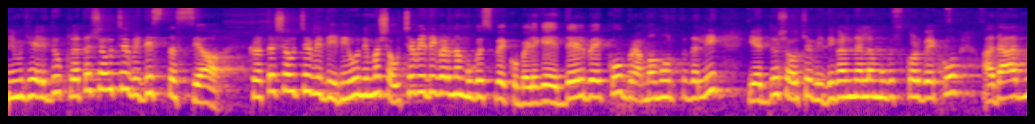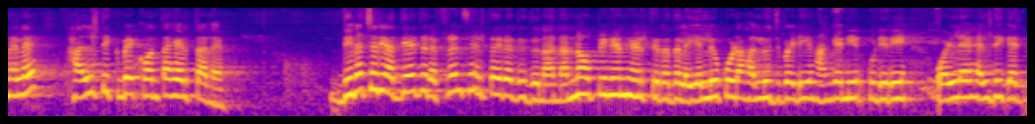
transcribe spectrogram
ನಿಮ್ಗೆ ಹೇಳಿದ್ದು ಕೃತಶೌಚ ವಿಧಿಸ್ತಸ್ಯ. ಕೃತಶೌಚ ವಿಧಿ, ನೀವು ನಿಮ್ಮ ಶೌಚ ವಿಧಿಗಳನ್ನ ಮುಗಿಸ್ಬೇಕು. ಬೆಳಗ್ಗೆ ಎದ್ದೇಳಬೇಕು, ಬ್ರಹ್ಮಮುಹೂರ್ತದಲ್ಲಿ ಎದ್ದು ಶೌಚ ವಿಧಿಗಳನ್ನೆಲ್ಲ ಮುಗಿಸ್ಕೊಳ್ಬೇಕು. ಅದಾದಮೇಲೆ ಹಲ್ ತಿಕ್ಕಬೇಕು ಅಂತ ಹೇಳ್ತಾನೆ. ದಿನಚರಿ ಅಧ್ಯಾಯದ ರೆಫರೆನ್ಸ್ ಹೇಳ್ತಾ ಇರೋದು ಇದು. ನಾನು ನನ್ನ ಒಪಿನಿಯನ್ ಹೇಳ್ತಿರೋದಲ್ಲ, ಎಲ್ಲೂ ಕೂಡ ಹಲ್ಲುಜ್ಬೇಡಿ ಹಾಗೆ ನೀರು ಕುಡೀರಿ. ಒಳ್ಳೆ ಹೆಲ್ದಿ ಗಟ್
